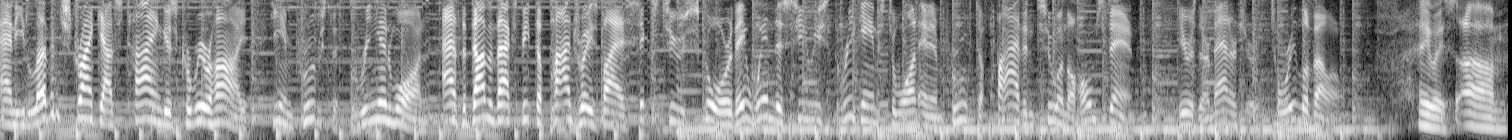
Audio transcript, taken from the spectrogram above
and 11 strikeouts, tying his career high. He improves to 3 and 1. As the Diamondbacks beat the Padres by a 6 2 score, they win the series three games to one and improve to 5 and 2 in the homestand. Here's their manager, Torey Lovullo anyways, um,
